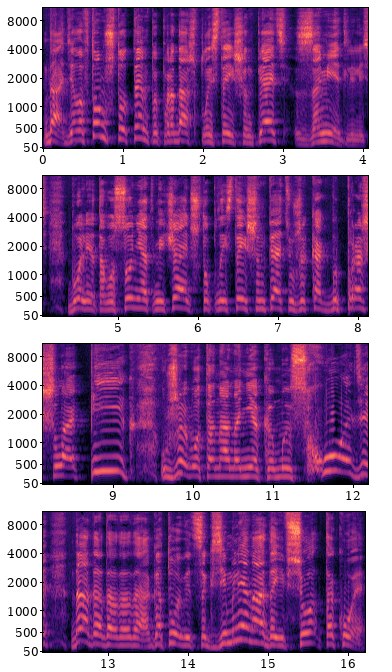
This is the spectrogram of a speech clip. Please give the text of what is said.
Да, дело в том, что темпы продаж PlayStation 5 замедлились. Более того, Sony отмечает, что PlayStation 5 уже как бы прошла пик, уже вот она на неком исходе. Да-да-да-да-да, готовиться к земле надо и все такое.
